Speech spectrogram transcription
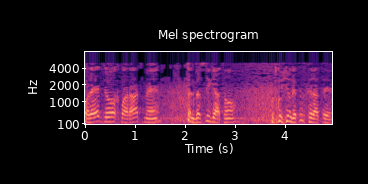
اور ایک جو اخبارات میں تندرستی کے ہاتھوں خودکشیوں کے تذکر آتے ہیں۔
